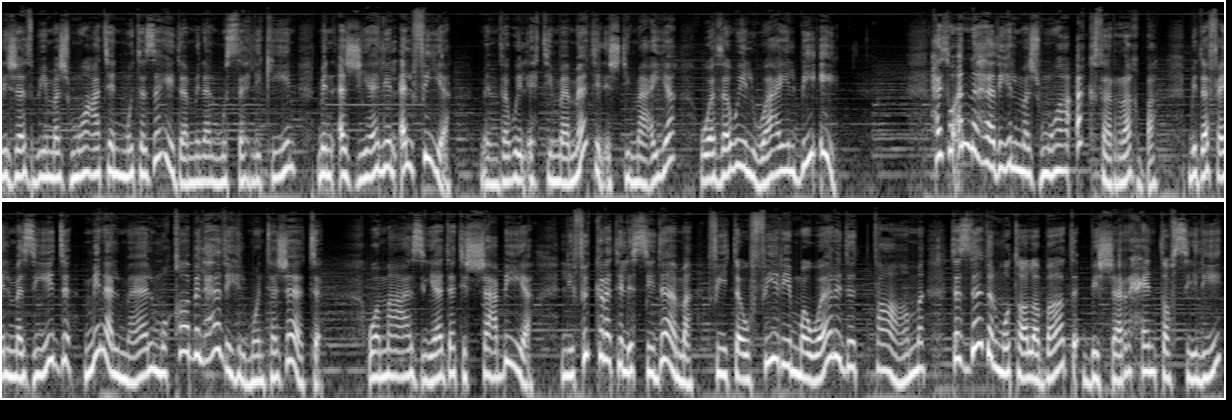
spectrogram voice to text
لجذب مجموعة متزايدة من المستهلكين من أجيال الألفية من ذوي الاهتمامات الاجتماعية وذوي الوعي البيئي. حيث أن هذه المجموعة أكثر رغبة بدفع المزيد من المال مقابل هذه المنتجات ومع زيادة الشعبية لفكرة الاستدامة في توفير موارد الطعام تزداد المطالبات بشرح تفصيلي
